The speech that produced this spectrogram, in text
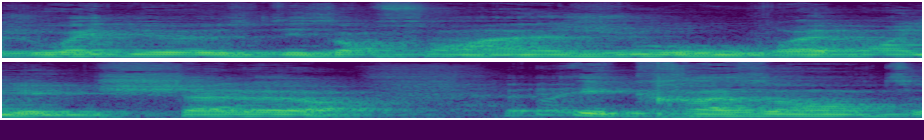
joyeuse des enfants à un jour où vraiment il y a une chaleur écrasante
